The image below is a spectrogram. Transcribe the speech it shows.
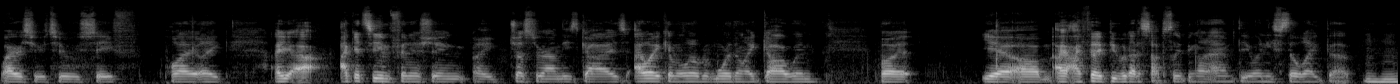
wide receiver two safe play. Like I. I I could see him finishing like just around these guys. I like him a little bit more than like Godwin, but yeah, um, I, I feel like people got to stop sleeping on Adam Thielen. He's still like that. Mm-hmm.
